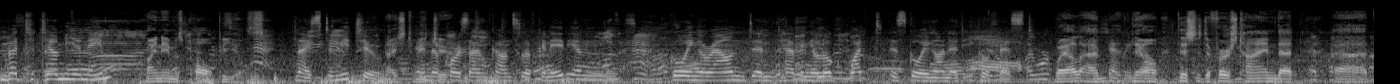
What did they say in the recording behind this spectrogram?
But to tell me your name. My name is Paul Peels. Nice to meet you. Nice to meet and you. And of course, I'm Council of Canadians, going around and having a look what is going on at EcoFest. Well, um, we you know, this is the first time that uh,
